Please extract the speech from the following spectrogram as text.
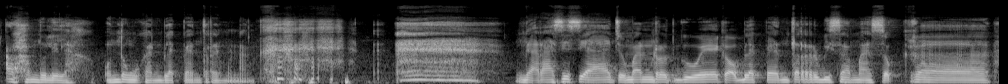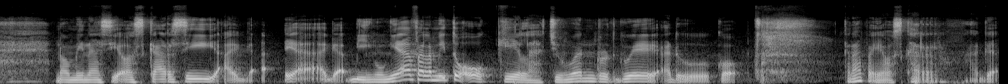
Alhamdulillah untung bukan Black Panther yang menang nggak rasis ya cuman menurut gue kalau Black Panther bisa masuk ke nominasi Oscar sih agak ya agak bingung. Ya film itu oke okay lah cuman menurut gue aduh kok kenapa ya Oscar agak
